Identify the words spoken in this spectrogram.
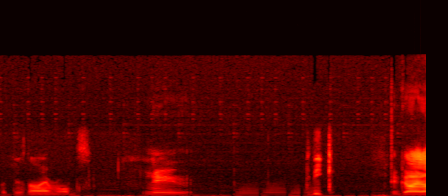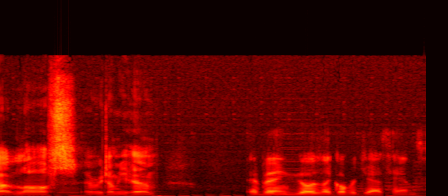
but there's no emeralds. No. Bleak. The guy that laughs every time you hit him. And then he goes like over Jazz hands.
